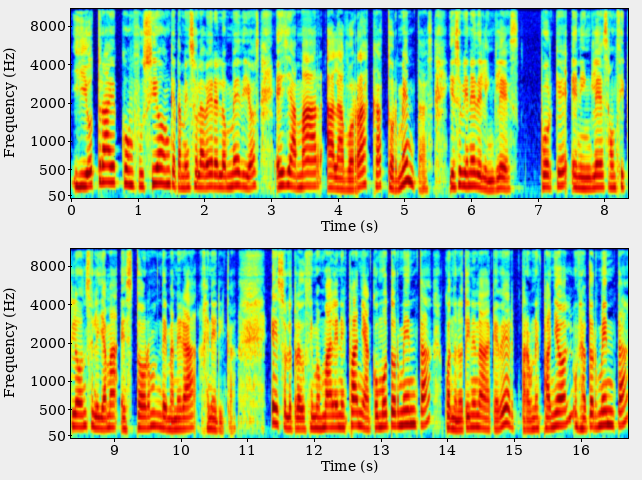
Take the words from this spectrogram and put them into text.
Y otra confusión que también suele haber en los medios es llamar a las borrascas tormentas. Y eso viene del inglés, porque en inglés a un ciclón se le llama storm de manera genérica. Eso lo traducimos mal en España como tormenta, cuando no tiene nada que ver. Para un español, una tormenta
